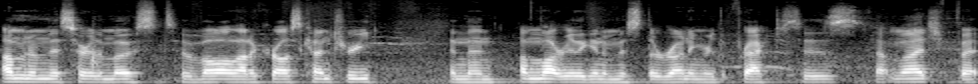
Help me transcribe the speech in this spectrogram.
I'm gonna miss her the most of all out of cross country, and then I'm not really gonna miss the running or the practices that much, but.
